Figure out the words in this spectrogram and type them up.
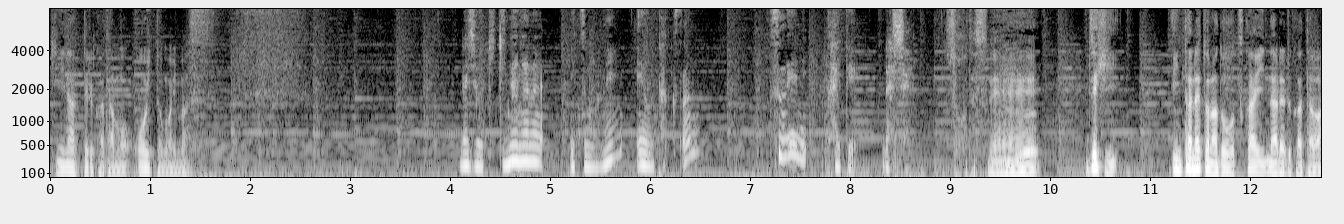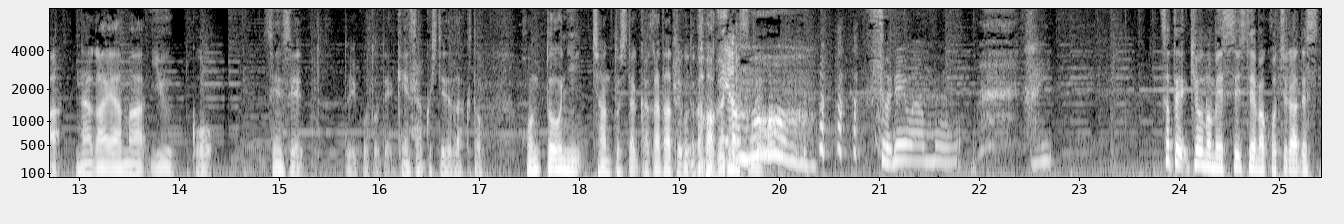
気になっている方も多いと思います。ラジオ聞きながらいつもね絵をたくさん常に描いてらっしゃるそうですね、ぜひインターネットなどをお使いになれる方は永山優子先生ということで検索していただくと本当にちゃんとした画家だということが分かります。ねもう。それはもう。はい。さて今日のメッセージテーマはこちらです。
